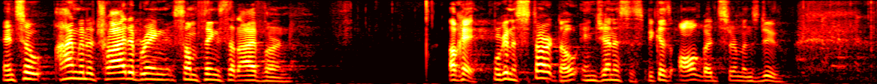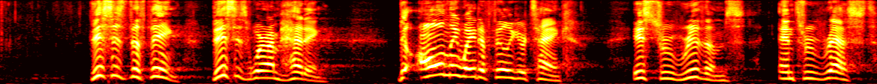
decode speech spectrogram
And so I'm going to try to bring some things that I've learned. Okay, we're going to start though in Genesis because all good sermons do. This is the thing. This is where I'm heading. The only way to fill your tank is through rhythms and through rest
